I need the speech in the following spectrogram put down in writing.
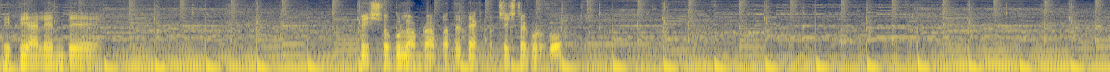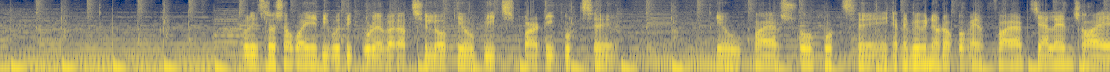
পিপি আইল্যান্ডে দৃশ্যগুলো আমরা আপনাদের দেখানোর চেষ্টা করব। টুরিস্টরা সবাই এদিক ওদিক ঘুরে বেড়াচ্ছিল, কেউ বিচ পার্টি করছে। কেউ ফায়ার শো করছে এখানে বিভিন্ন রকমের ফায়ার চ্যালেঞ্জ হয়।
